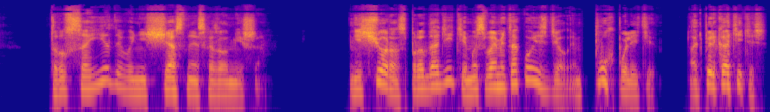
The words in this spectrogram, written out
— Трусоеды вы несчастные, — сказал Миша. — Еще раз продадите, мы с вами такое сделаем. Пух полетит. А теперь катитесь.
